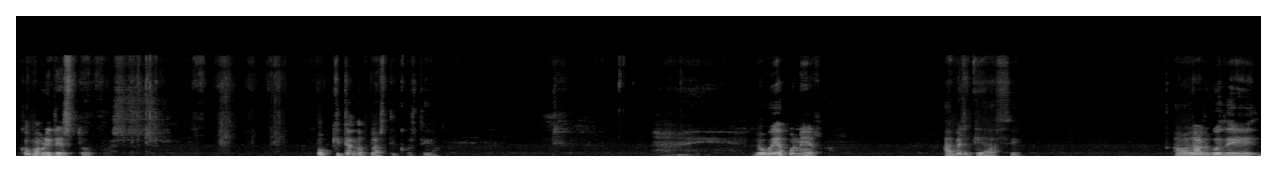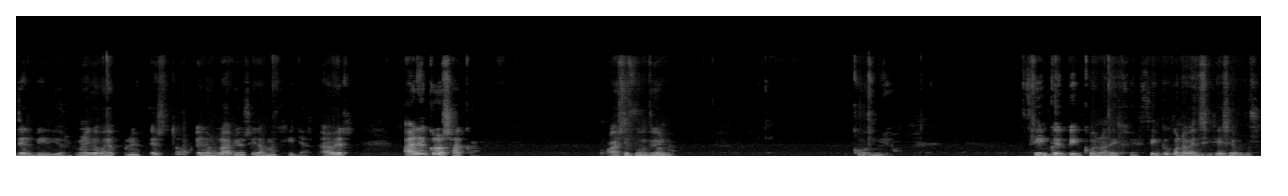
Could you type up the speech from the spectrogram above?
¿Cómo abrir esto? Pues, pues quitando plásticos, tío. Lo voy a poner a ver qué hace a lo largo del vídeo. Lo primero que voy a poner esto en los labios y las mejillas. A ver, a lo saca. A ver si funciona. Coño. 5 y pico, ¿no? Dije, 5,96 euros.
